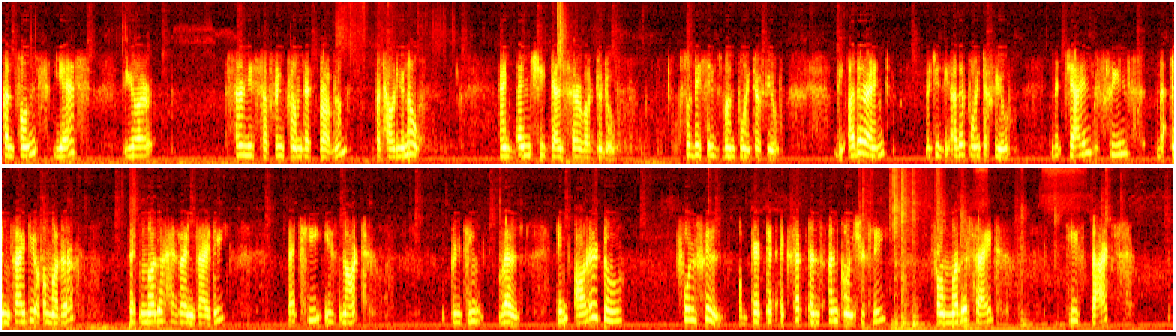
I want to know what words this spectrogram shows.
confirms, yes, your son is suffering from that problem, but how do you know? And then she tells her what to do. So this is one point of view. The other end, which is the other point of view, the child feels the anxiety of a mother, that mother has anxiety, that he is not breathing well. In order to fulfill or get that acceptance unconsciously from mother's side, he starts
